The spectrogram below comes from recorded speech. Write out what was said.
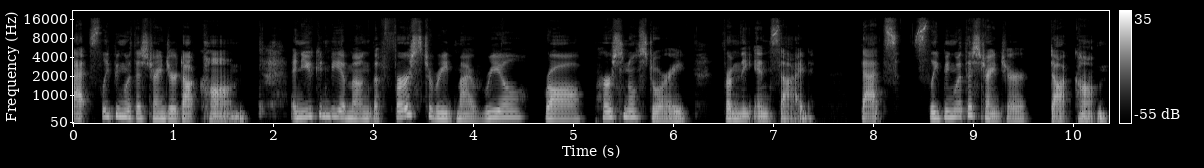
at sleepingwithastranger.com, and you can be among the first to read my real, raw, personal story from the inside. That's sleepingwithastranger.com.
